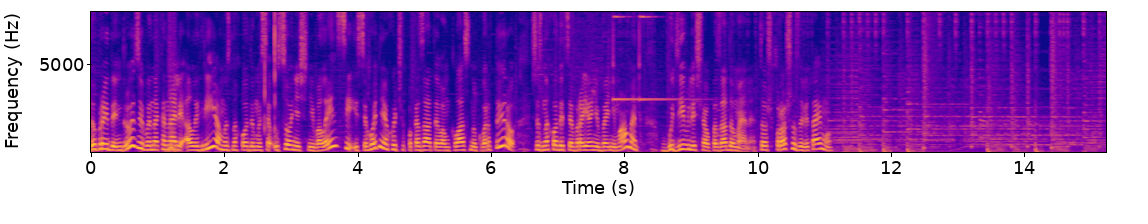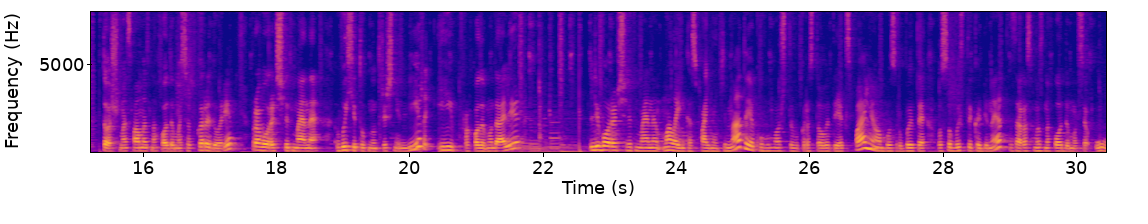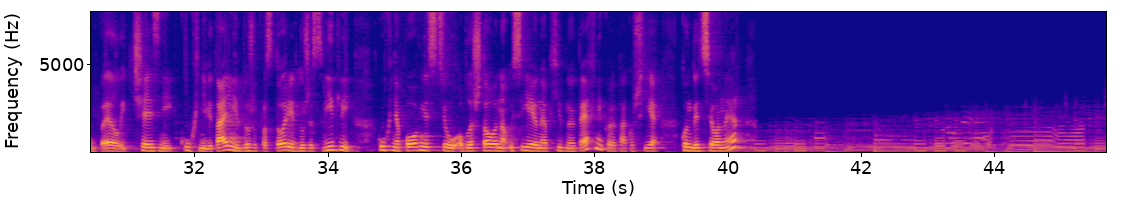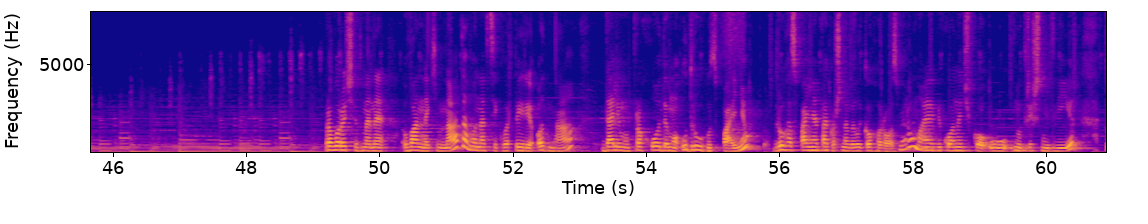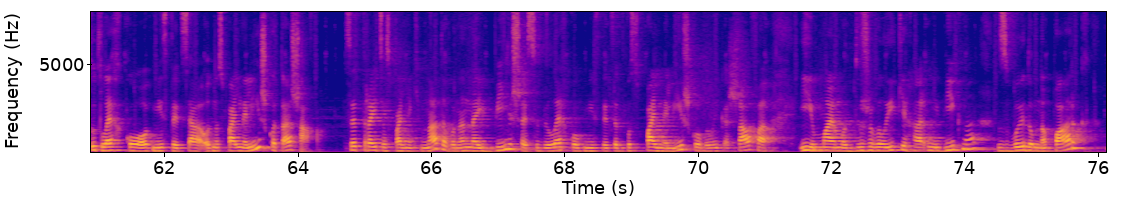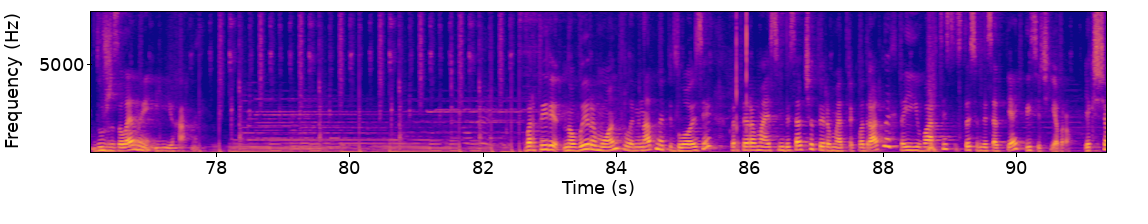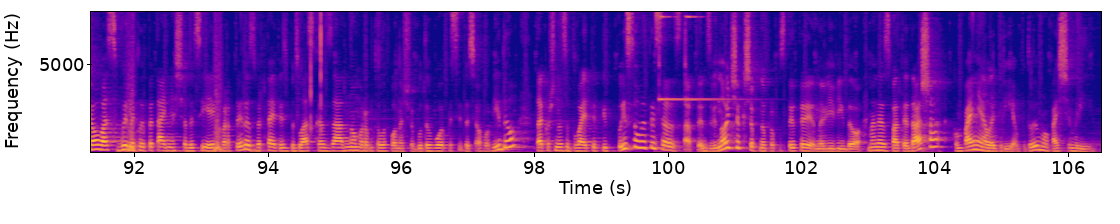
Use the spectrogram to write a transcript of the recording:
Добрий день, друзі! Ви на каналі Алегрія. Ми знаходимося у сонячній Валенсії, і сьогодні я хочу показати вам класну квартиру, що знаходиться в районі Бені Мамет в будівлі, що позаду мене. Тож прошу, завітаймо. Тож ми з вами знаходимося в коридорі. Праворуч від мене вихід у внутрішній двір, і проходимо далі. Ліворуч від мене маленька спальня кімната, яку ви можете використовувати як спальню або зробити особистий кабінет. Зараз ми знаходимося у величезній кухні вітальні, дуже просторій, дуже світлій. Кухня повністю облаштована усією необхідною технікою. Також є кондиціонер. Праворуч від мене ванна кімната. Вона в цій квартирі одна. Далі ми проходимо у другу спальню. Друга спальня також невеликого розміру, має віконечко у внутрішній двір. Тут легко вміститься односпальне ліжко та шафа. Це третя спальня кімната, вона найбільша. Сюди легко вміститься двоспальне ліжко, велика шафа. І маємо дуже великі гарні вікна з видом на парк, дуже зелений і гарний. Квартирі новий ремонт, ламінат на підлозі. Квартира має 74 метри квадратних та її вартість 175 тисяч євро. Якщо у вас виникли питання щодо цієї квартири, звертайтесь, будь ласка, за номером телефону, що буде в описі до цього відео. Також не забувайте підписуватися, ставте дзвіночок, щоб не пропустити нові відео. Мене звати Даша, компанія Алегрія. Будуємо ваші мрії.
